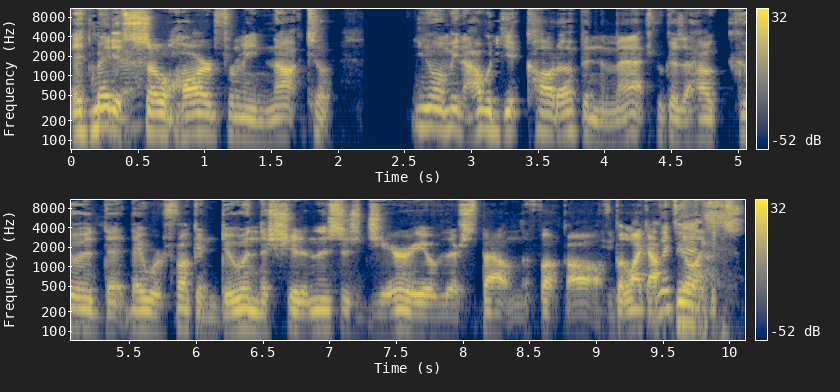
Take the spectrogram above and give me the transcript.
It made it so hard for me not to. You know, what I mean, I would get caught up in the match because of how good that they were fucking doing the shit, and it's just Jerry over there spouting the fuck off. But like, I With feel that- like it's.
